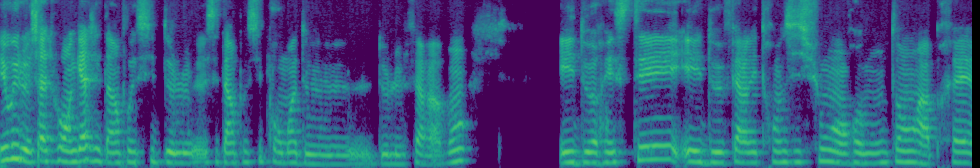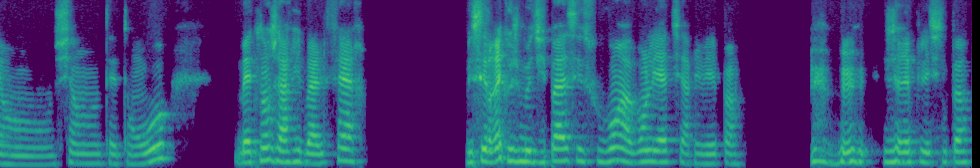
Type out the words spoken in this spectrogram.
Et oui, le chaturanga, c'était impossible, de le... c'était impossible pour moi de, de le faire avant et de rester et de faire les transitions en remontant après en chien tête en haut. Maintenant, j'arrive à le faire. Mais c'est vrai que je me dis pas assez souvent avant Léa, tu n'y arrivais pas. J'y réfléchis pas.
